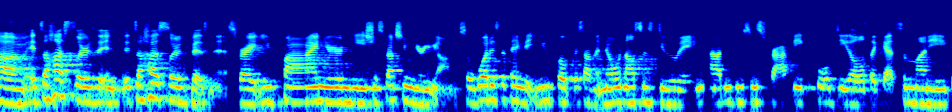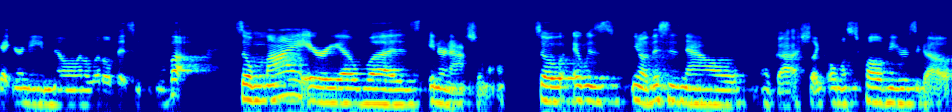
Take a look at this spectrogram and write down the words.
Um, it's a hustler's it's a hustler's business, right? You find your niche, especially when you're young. So, what is the thing that you focus on that no one else is doing? How do you do some scrappy, cool deals that get some money, get your name known a little bit, so you can move up? So, my area was international. So it was, you know, this is now, oh gosh, like almost 12 years ago.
